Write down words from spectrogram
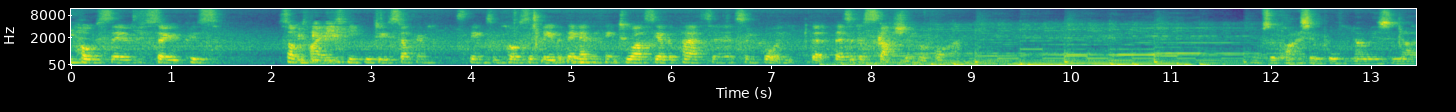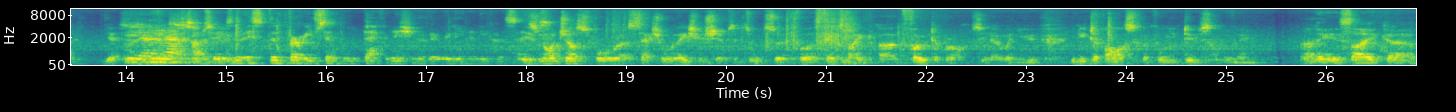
impulsive. So because sometimes people do stuff and things impulsively, but they never think to ask the other person. It's important that there's a discussion beforehand. Also, quite a simple no is no. Yes. Yeah. Yeah. So it's, it's the very simple definition of it, really, in any kind of sense. It's not just for uh, sexual relationships. It's also for things like uh, photographs. You know, when you you need to ask before you do something. I think it's like uh,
